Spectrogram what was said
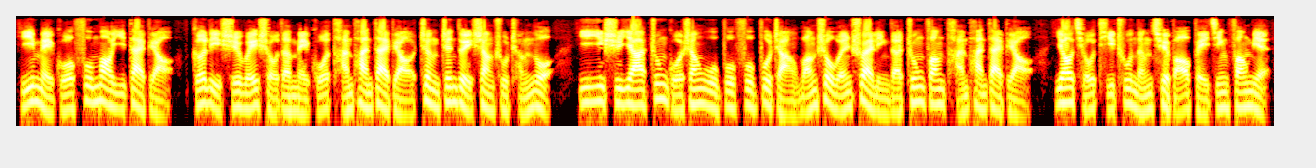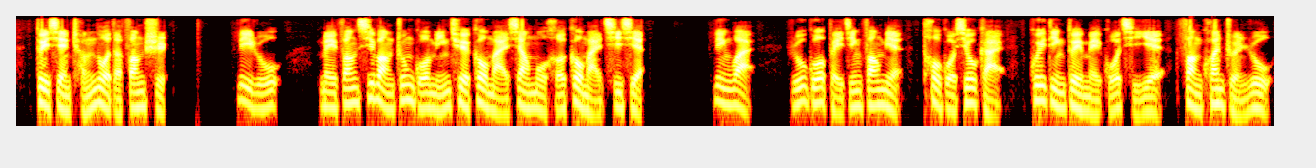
以美国副贸易代表格里什为首的美国谈判代表正针对上述承诺，一一施压中国商务部副部长王受文率领的中方谈判代表，要求提出能确保北京方面兑现承诺的方式。例如，美方希望中国明确购买项目和购买期限。另外，如果北京方面透过修改规定对美国企业放宽准入，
